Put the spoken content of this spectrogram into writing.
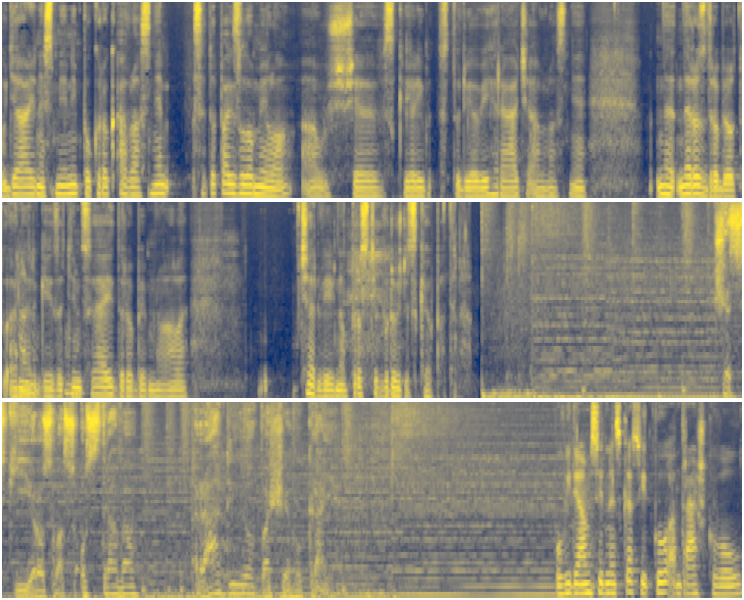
udělali nesmírný pokrok a vlastně se to pak zlomilo a už je skvělý studiový hráč a vlastně ne, nerozdrobil tu energii, ano, zatímco ano. já ji drobím, no ale červí, no prostě budu vždycky opatrná. Český rozhlas Ostrava, rádio vašeho kraje. Povídám si dneska s Jitkou Andráškovou.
